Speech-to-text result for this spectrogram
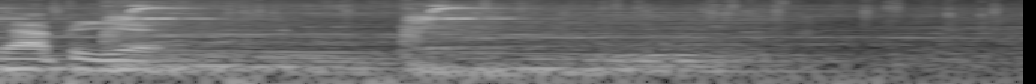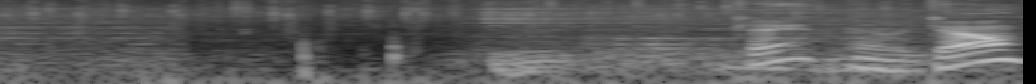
that be it. Okay, there we go.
